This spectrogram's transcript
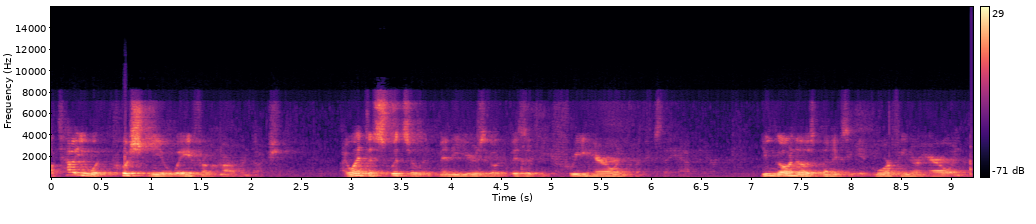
I'll tell you what pushed me away from harm reduction. I went to Switzerland many years ago to visit the free heroin clinics they have there. You can go into those clinics and get morphine or heroin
